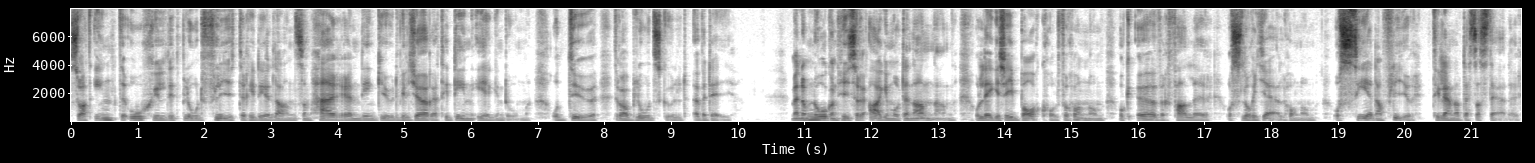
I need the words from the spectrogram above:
så att inte oskyldigt blod flyter i det land som Herren din Gud vill göra till din egendom och du drar blodskuld över dig. Men om någon hyser agg mot en annan och lägger sig i bakhåll för honom och överfaller och slår ihjäl honom och sedan flyr till en av dessa städer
